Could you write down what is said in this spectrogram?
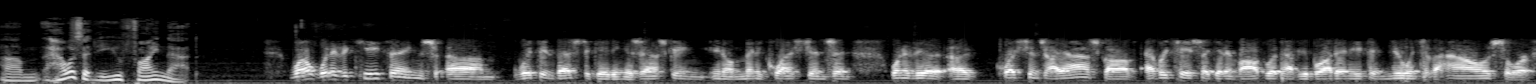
um, how is it you find that Well, one of the key things um, with investigating is asking, you know, many questions. And one of the uh, questions I ask of every case I get involved with, have you brought anything new into the house or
